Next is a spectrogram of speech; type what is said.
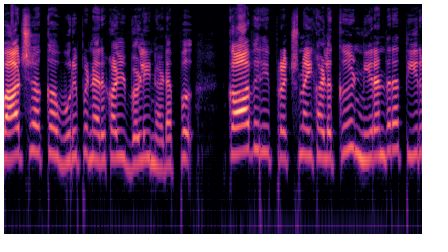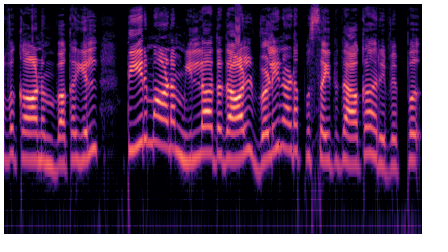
பாஜக உறுப்பினர்கள் வெளிநடப்பு. காவிரி பிரச்சினைகளுக்கு நிரந்தர தீர்வு காணும் வகையில் தீர்மானம் இல்லாததால் வெளிநடப்பு செய்ததாக அறிவிப்பு.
